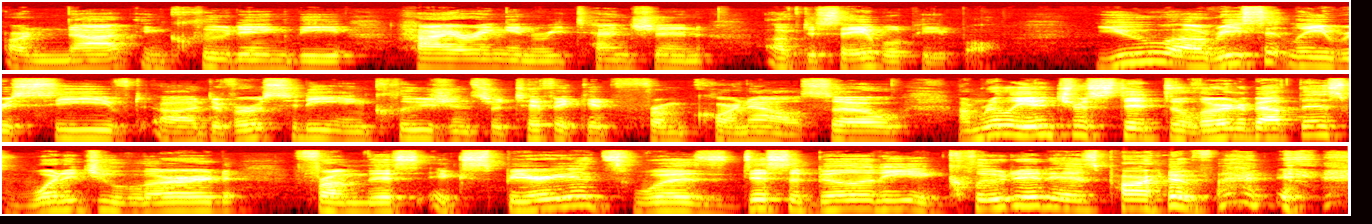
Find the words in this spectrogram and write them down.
are not including the hiring and retention of disabled people. You uh, recently received a diversity inclusion certificate from Cornell, so I'm really interested to learn about this. What did you learn from this experience? Was disability included as part of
